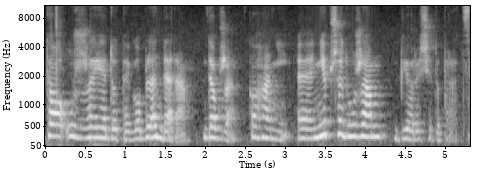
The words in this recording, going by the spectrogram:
to użyję do tego blendera. Dobrze, kochani, e, nie przedłużam, biorę się do pracy.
